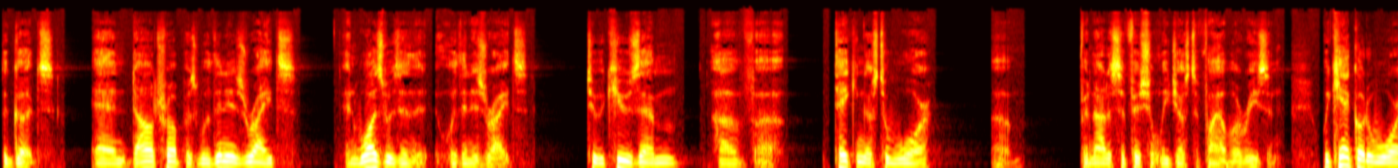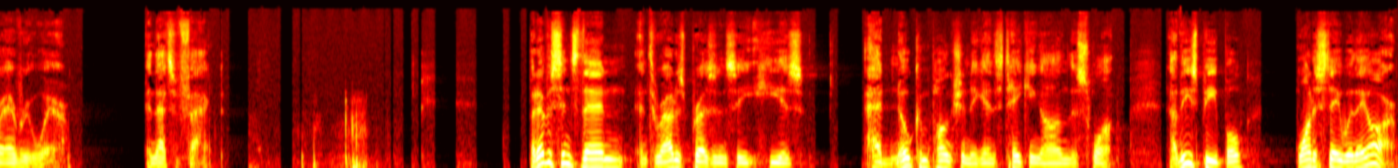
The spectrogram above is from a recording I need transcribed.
the goods. And Donald Trump is within his rights and was within, within his rights to accuse them of uh, taking us to war um, for not a sufficiently justifiable reason. We can't go to war everywhere, and that's a fact. But ever since then, and throughout his presidency, he has had no compunction against taking on the swamp. Now, these people want to stay where they are.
